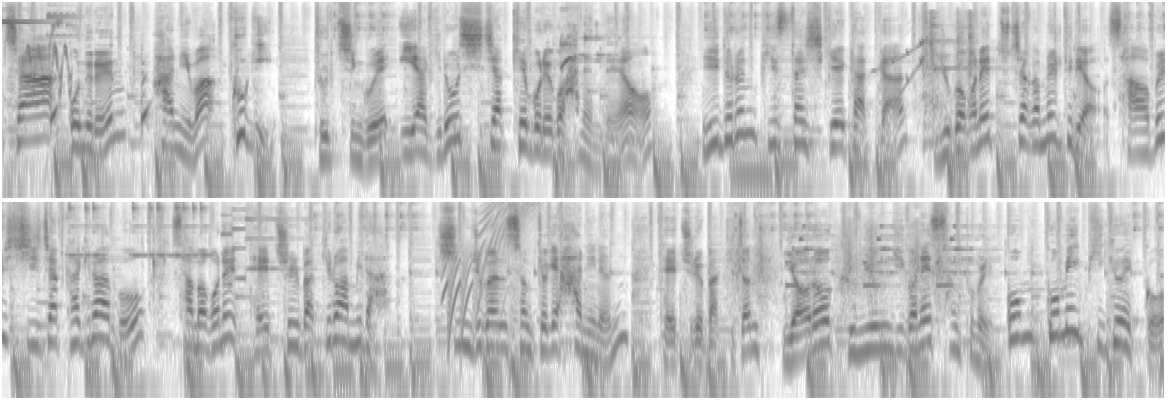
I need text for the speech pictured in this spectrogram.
자 오늘은 한이와 국이 두 친구의 이야기로 시작해 보려고 하는데요. 이들은 비슷한 시기에 각각 6억 원의 투자금을 들여 사업을 시작하기로 하고 3억 원을 대출받기로 합니다 신중한 성격의 한이는 대출을 받기 전 여러 금융기관의 상품을 꼼꼼히 비교했고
